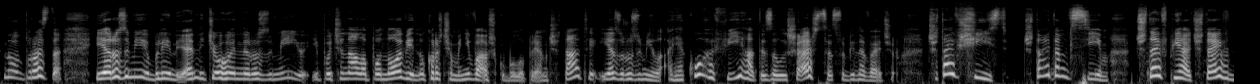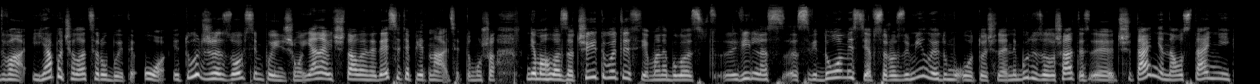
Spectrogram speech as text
Ну просто я розумію, блін, я нічого не розумію. І починала по новій. Ну, коротше, мені важко було прям читати. І я зрозуміла, а якого фіга ти залишаєш це собі на вечір? Читай в 6, читай там в 7, читай в 5, читай в 2. І я почала це робити. О, і тут же зовсім по-іншому. Я навіть читала не 10, а 15, тому що я могла зачитуватись, в мене була вільна свідомість, я все розуміла. Я думаю, о, точно, я не буду залишати е, читання на останній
